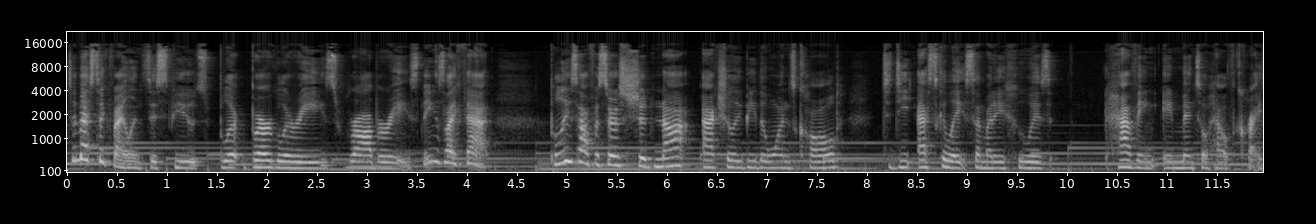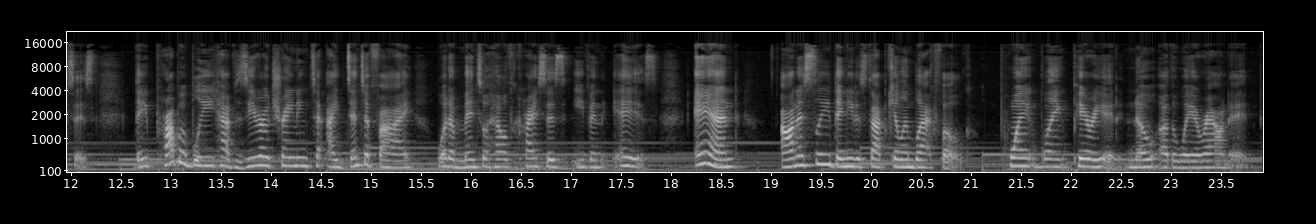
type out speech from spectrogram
domestic violence disputes, burglaries, robberies, things like that. Police officers should not actually be the ones called to de escalate somebody who is having a mental health crisis. They probably have zero training to identify what a mental health crisis even is. And honestly, they need to stop killing black folk. Point blank, period. No other way around it.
